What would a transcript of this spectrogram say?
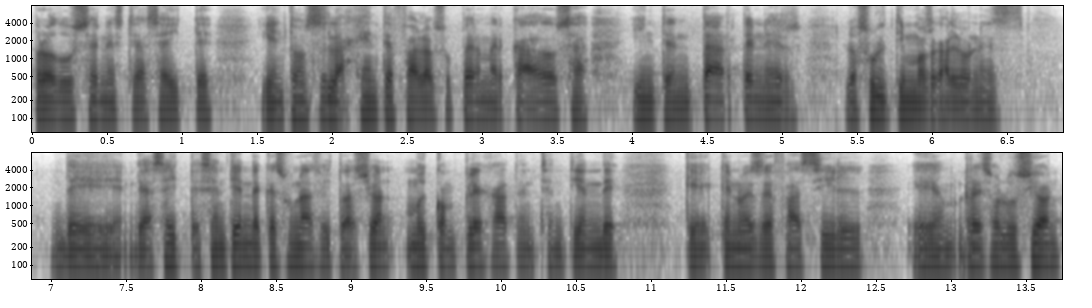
producen este aceite y entonces la gente fue a los supermercados a intentar tener los últimos galones de, aceite. Se entiende que es una situación muy compleja, se entiende que, no es de fácil eh, resolución,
